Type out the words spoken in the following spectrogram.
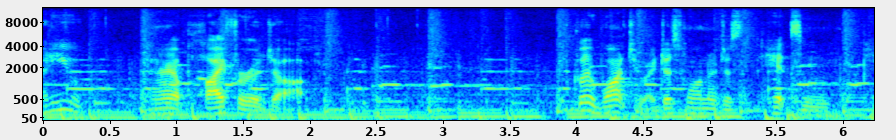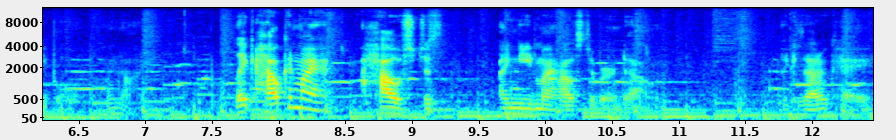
How do you. Can I apply for a job? Do I want to? I just want to just hit some people. Why not? Like, how can my house just. I need my house to burn down. Like, is that okay?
